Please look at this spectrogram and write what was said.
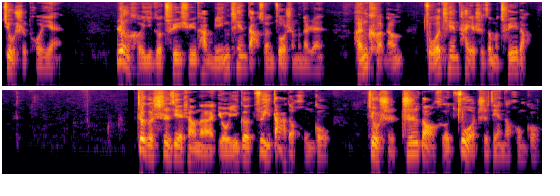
就是拖延。任何一个吹嘘他明天打算做什么的人，很可能昨天他也是这么吹的。这个世界上呢，有一个最大的鸿沟，就是知道和做之间的鸿沟。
